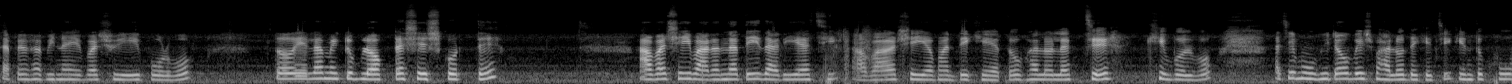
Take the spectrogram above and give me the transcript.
তারপরে ভাবি, না, এবার শুয়েই পড়ব। তো এলাম একটু ব্লগটা শেষ করতে। আবার সেই বারান্দাতেই দাঁড়িয়ে আছি। আবার সেই আমার দেখে এত ভালো লাগছে। কি বলব? আচ্ছা মুভিটাও বেশ ভালো দেখেছি, কিন্তু খুব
